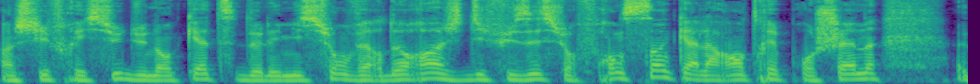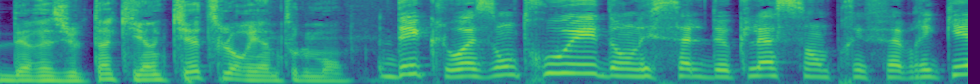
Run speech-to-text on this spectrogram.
Un chiffre issu d'une enquête de l'émission Vert de Rage diffusée sur France 5 à la rentrée prochaine. Des résultats qui inquiètent Lauriane Tout le monde. Des cloisons trouées dans les salles de classe en préfabriqué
